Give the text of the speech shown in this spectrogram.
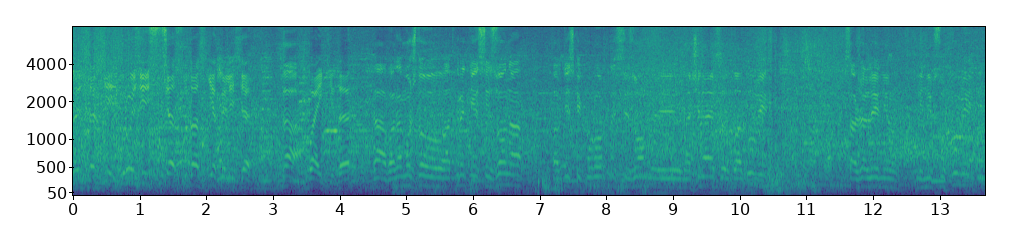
То есть со всей Грузии сейчас сюда съехались э, Да, байки, да? да, потому что открытие сезона, фактически курортный сезон и начинается в Батуми, к сожалению, и не в Сухуми. Но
